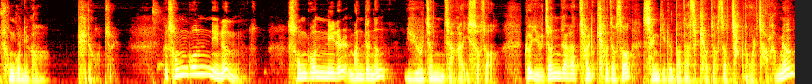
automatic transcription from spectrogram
송곳니가 필요가 없어요. 그 송곳니는 송곳니를 만드는 유전자가 있어서 그 유전자가 잘 켜져서 생기를 받아서 켜져서 작동을 잘하면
